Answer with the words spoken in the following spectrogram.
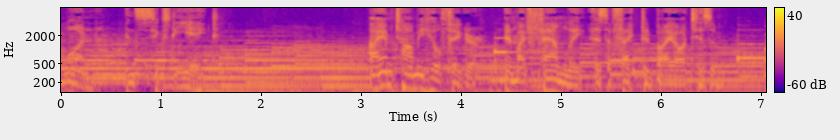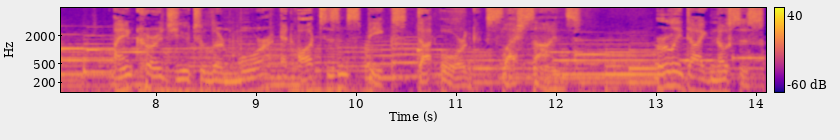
1 in 68. I am Tommy Hilfiger, and my family is affected by autism. I encourage you to learn more at autismspeaks.org slash signs. Early diagnosis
